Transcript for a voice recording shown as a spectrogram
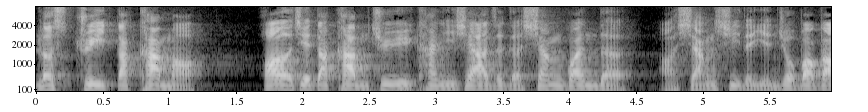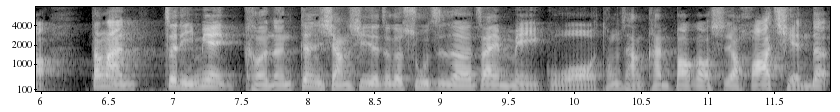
TheStreet.com 哦，华尔街 .com 去看一下这个相关的啊详细的研究报告。当然，这里面可能更详细的这个数字呢，在美国通常看报告是要花钱的，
